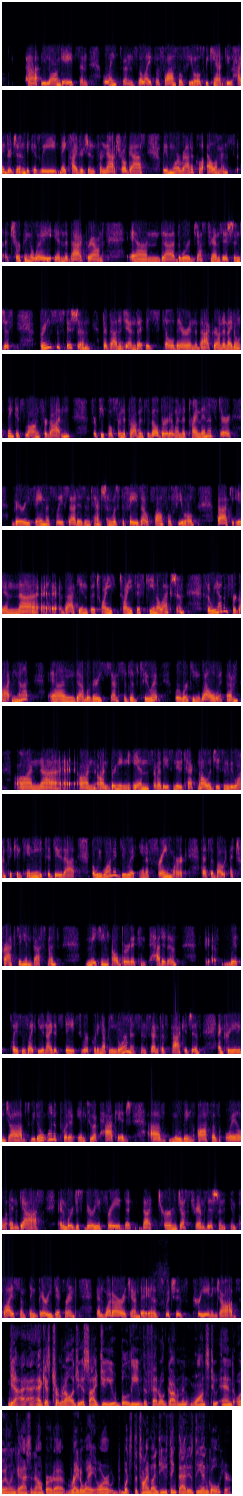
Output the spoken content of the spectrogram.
uh, elongates and lengthens the life of fossil fuels. We can't do hydrogen because we make hydrogen from natural gas. We have more radical elements uh, chirping away in the background, and uh, the word just transition just brings suspicion that that agenda is still there in the background. And I don't think it's long forgotten for people from the province of Alberta when the prime minister very famously said his intention was to phase out fossil fuels back in uh, back in the 20, 2015 election. So we haven't forgotten that, and uh, we're very sensitive to it. We're working well with them on uh, on on bringing in some of these new technologies, and we want to continue to do that. But we want to do it in a framework that's about attracting investment, making Alberta competitive with places like the United States who are putting up enormous incentive packages and creating jobs. We don't want to put it into a package of moving off of oil and gas. And we're just very afraid that that term just transition implies something very different than what our agenda is, which is creating jobs. Yeah, I, I, guess terminology aside, do you believe the federal government wants to end oil and gas in Alberta right away? Or what's the timeline? Do you think that is the end goal here?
